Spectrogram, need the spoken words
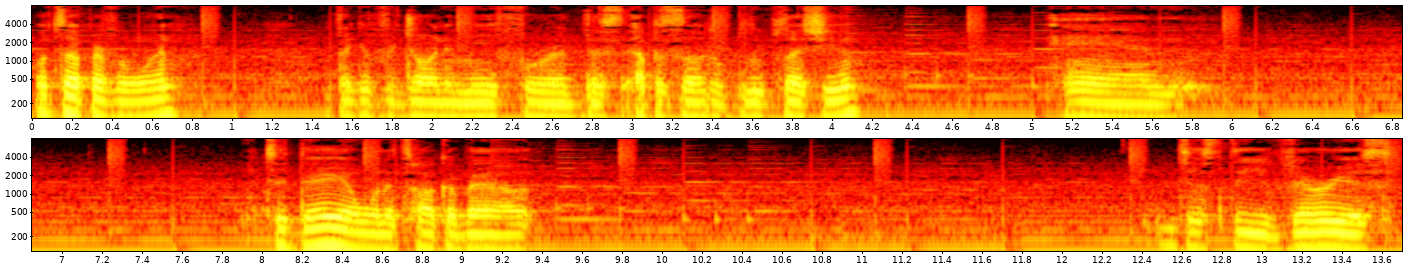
What's up, everyone? Thank you for joining me for this episode of Blue Plus U. And today I want to talk about just the various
